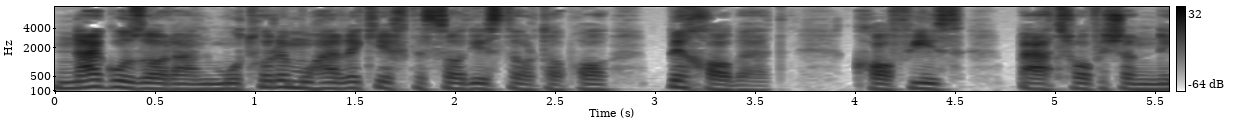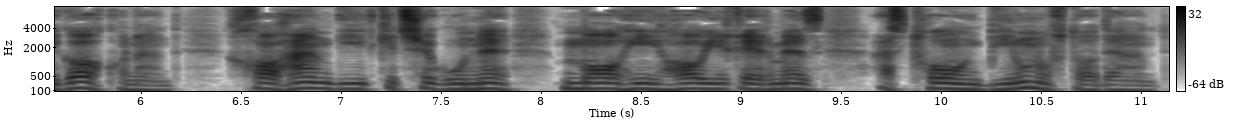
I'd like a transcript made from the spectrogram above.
نگذارند موتور محرک اقتصادی استارتاپ ها بخوابد. کافی است به اطرافشان نگاه کنند. خواهند دید که چگونه ماهی های قرمز از تونگ بیرون افتادند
